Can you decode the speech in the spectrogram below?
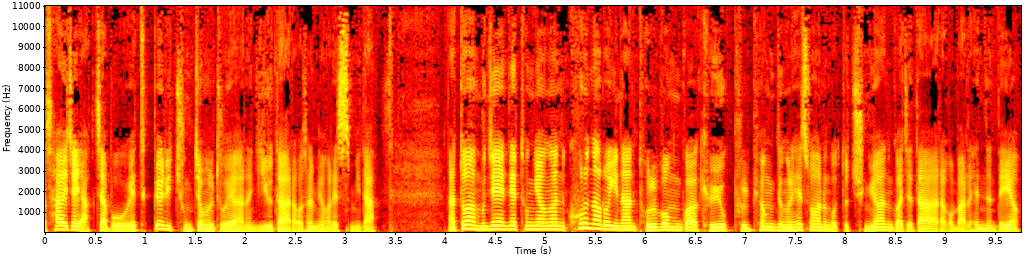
사회적 약자 보호에 특별히 중점을 두어야 하는 이유다라고 설명을 했습니다. 또한 문재인 대통령은 코로나로 인한 돌봄과 교육 불평등을 해소하는 것도 중요한 과제다라고 말을 했는데요.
